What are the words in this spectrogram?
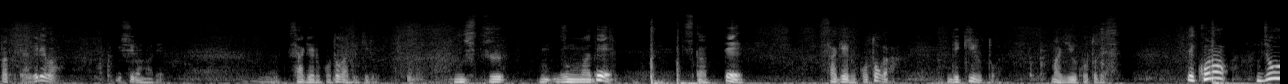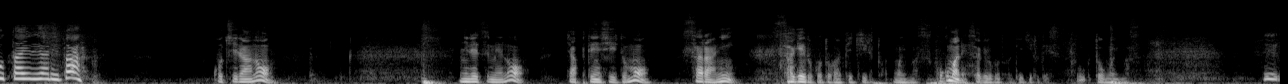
張ってあげれば、後ろまで下げることができる。2室分まで使って下げることができると、ま、いうことです。で、この状態であれば、こちらの2列目のキャプテンシートもさらに下げることができると思います。ここまで下げることができるです。と思います。で、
